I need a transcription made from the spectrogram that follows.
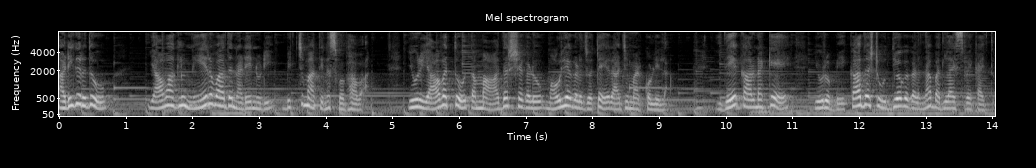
ಅಡಿಗರದು ಯಾವಾಗಲೂ ನೇರವಾದ ನಡೆನುಡಿ ಬಿಚ್ಚು ಮಾತಿನ ಸ್ವಭಾವ. ಇವರು ಯಾವತ್ತೂ ತಮ್ಮ ಆದರ್ಶಗಳು, ಮೌಲ್ಯಗಳ ಜೊತೆ ರಾಜಿ ಮಾಡಿಕೊಳ್ಳಿಲ್ಲ. ಇದೇ ಕಾರಣಕ್ಕೆ ಇವರು ಬೇಕಾದಷ್ಟು ಉದ್ಯೋಗಗಳನ್ನು ಬದಲಾಯಿಸಬೇಕಾಯಿತು.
